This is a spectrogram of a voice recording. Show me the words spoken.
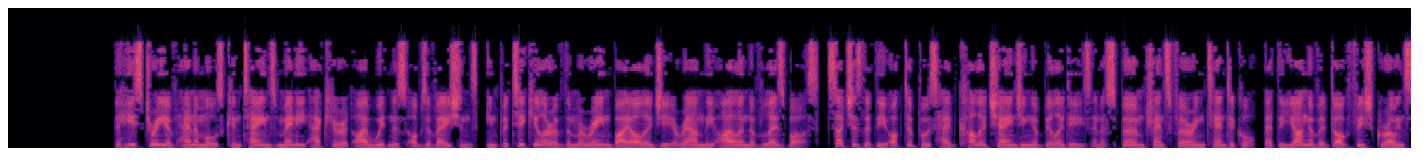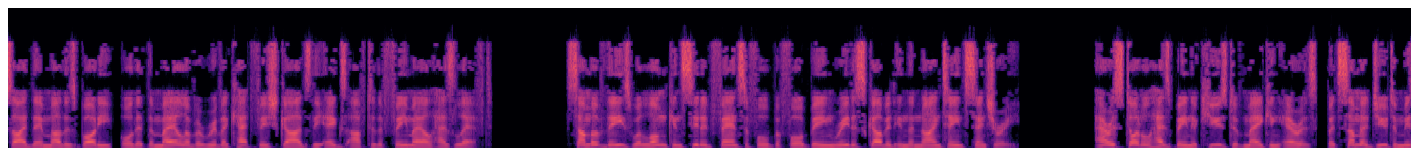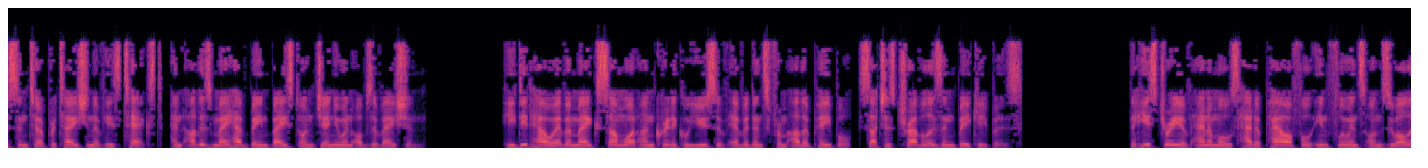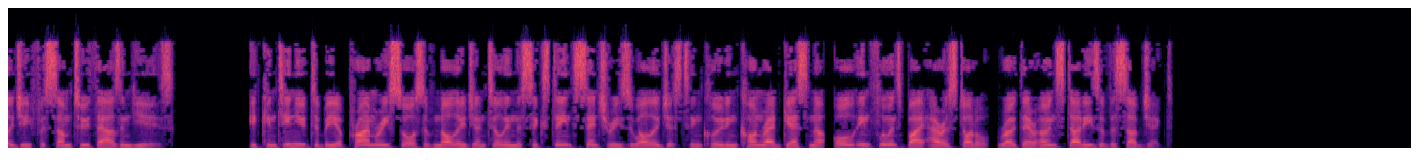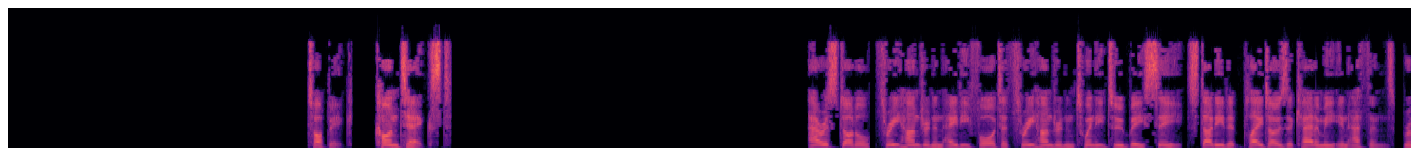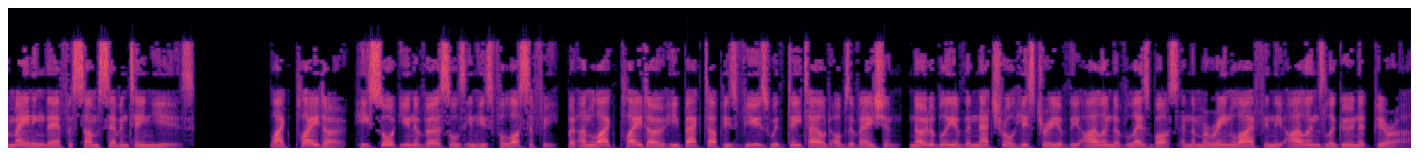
The history of animals contains many accurate eyewitness observations, in particular of the marine biology around the island of Lesbos, such as that the octopus had color-changing abilities and a sperm-transferring tentacle, that the young of a dogfish grow inside their mother's body, or that the male of a river catfish guards the eggs after the female has left. Some of these were long considered fanciful before being rediscovered in the 19th century. Aristotle has been accused of making errors, but some are due to misinterpretation of his text, and others may have been based on genuine observation. He did however make somewhat uncritical use of evidence from other people, such as travelers and beekeepers. The history of animals had a powerful influence on zoology for some 2,000 years. It continued to be a primary source of knowledge until in the 16th century zoologists including Conrad Gessner, all influenced by Aristotle, wrote their own studies of the subject. Topic: Context. Aristotle 384 to 322 BC studied at Plato's Academy in Athens, remaining there for some 17 years. Like Plato, he sought universals in his philosophy, but unlike Plato he backed up his views with detailed observation, notably of the natural history of the island of Lesbos and the marine life in the island's lagoon at Pyrrha.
